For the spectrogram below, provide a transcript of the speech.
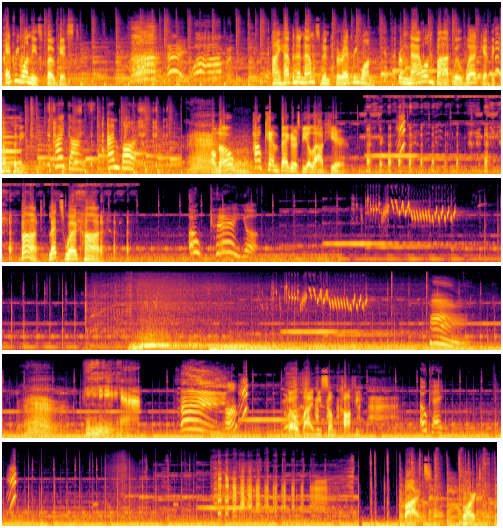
Everyone is focused. Huh? Hey, what happened? I have an announcement for everyone. From now on, Bart will work at the company. Hi guys, I'm Bart. Oh no? How can beggars be allowed here? Bart, let's work hard. Okay. Huh? Go buy me some coffee. Okay. Bart. Bart.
